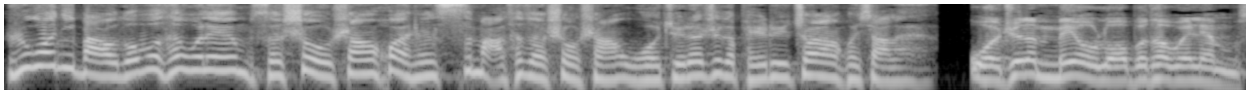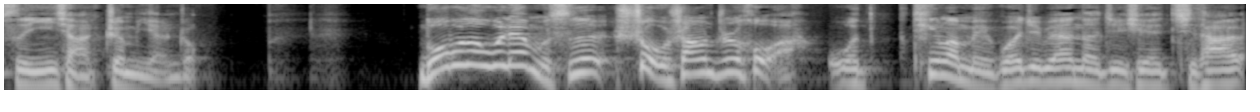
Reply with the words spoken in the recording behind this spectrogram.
如果你把罗伯特威廉姆斯受伤换成斯马特的受伤，我觉得这个赔率照样会下来。我觉得没有罗伯特威廉姆斯影响这么严重。罗伯特威廉姆斯受伤之后啊，我听了美国这边的这些其他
